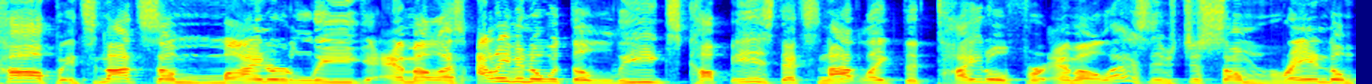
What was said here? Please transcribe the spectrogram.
Cup. It's not some minor league MLS. I don't even know what the Leagues Cup is. That's not like the title for MLS. It was just some random.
